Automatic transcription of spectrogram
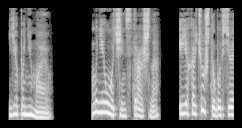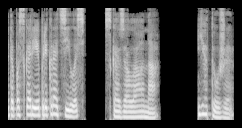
«Я понимаю». «Мне очень страшно, и я хочу, чтобы все это поскорее прекратилось», — сказала она. «Я тоже».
